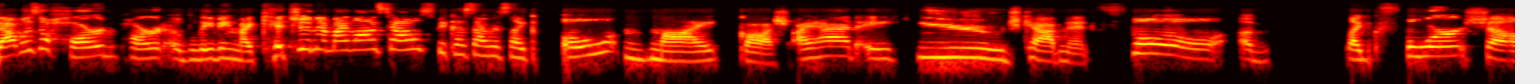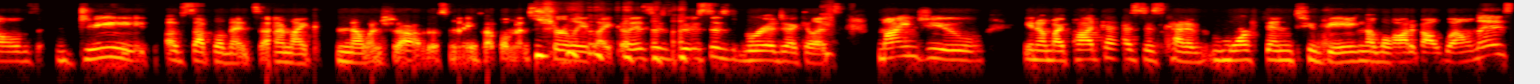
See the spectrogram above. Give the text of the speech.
that was a hard part of leaving my kitchen at my last house because I was like, oh my gosh, I had a huge cabinet full of like four shelves deep of supplements and i'm like no one should have this many supplements. Surely like this is this is ridiculous. Mind you you know my podcast is kind of morphed into being a lot about wellness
